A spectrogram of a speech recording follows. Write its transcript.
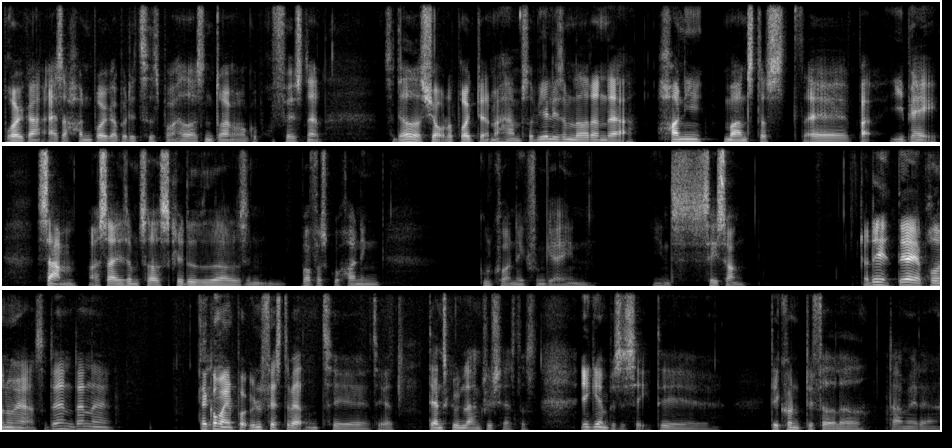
brygger, altså håndbrygger på det tidspunkt. Jeg havde også en drøm om at gå professionel. Så det havde været sjovt at brygge den med ham. Så vi har ligesom lavet den der Honey Monsters øh, IPA sammen, og så har jeg ligesom taget skridtet videre, og sådan, hvorfor skulle honning guldkorn ikke fungere i en, i en sæson. Og det, det har jeg prøvet nu her, så den, den, øh, den kommer ind på ølfestivalen til, til danske ølentusiaster. Ikke MPCC, det, øh, det er kun det fadlade, der er med der.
